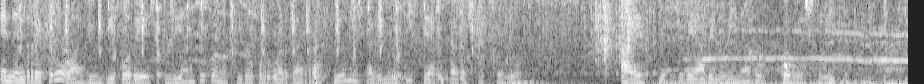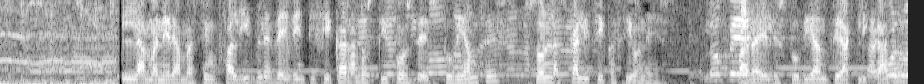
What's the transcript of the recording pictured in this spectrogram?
En el recreo hay un tipo de estudiante conocido por guardar raciones alimenticias para sí solo. A este se le ha denominado come solito. La manera más infalible de identificar a los tipos de estudiantes son las calificaciones. Para el estudiante aplicado,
